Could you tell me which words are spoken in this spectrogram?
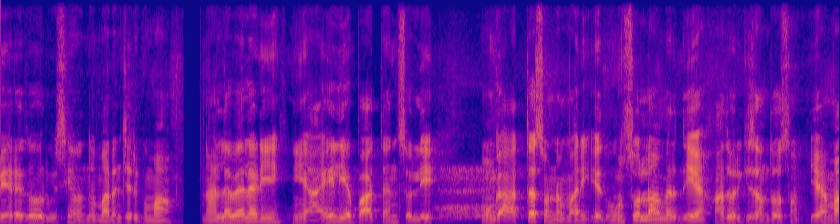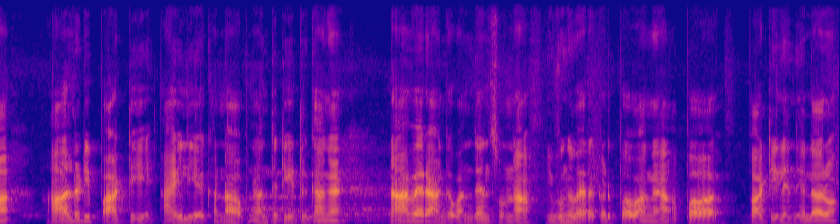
வேற ஏதோ ஒரு விஷயம் வந்து மறைஞ்சிருக்குமா? நல்ல வேலைடி நீ அயலியை பார்த்தேன்னு சொல்லி உங்கள் அத்தை சொன்ன மாதிரி எதுவும் சொல்லாமல் இருந்தியே. அது வரைக்கும் சந்தோஷம். ஏமா ஆல்ரெடி பாட்டி அயலியை கண்ணா அப்படின்னான்னு திட்டிகிட்டு இருக்காங்க. நான் வேற அங்கே வந்தேன்னு சொன்னால் இவங்க வேற கடுப்பாவாங்க அப்பா பாட்டிலேருந்து எல்லாரும்.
